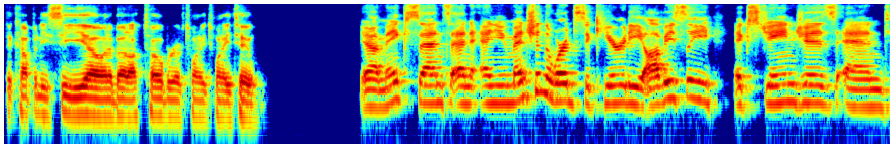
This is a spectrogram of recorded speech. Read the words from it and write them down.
the company's CEO in about October of 2022. Yeah, makes sense. And and you mentioned the word security. Obviously, exchanges and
